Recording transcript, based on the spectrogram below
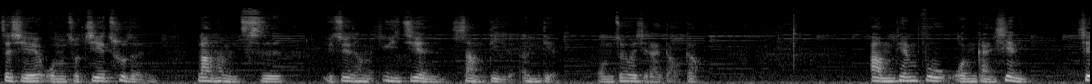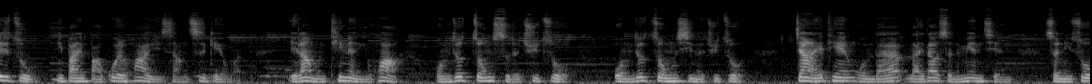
这些我们所接触的人，让他们吃，以至于他们遇见上帝的恩典。我们最后一起来祷告。啊，我们天父，我们感谢你，谢谢主，你把你宝贵的话语赏赐给我们，也让我们听了你话，我们就忠实的去做，我们就忠心的去做。将来一天，我们来来到神的面前。神，你说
